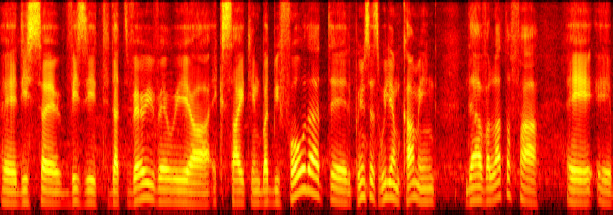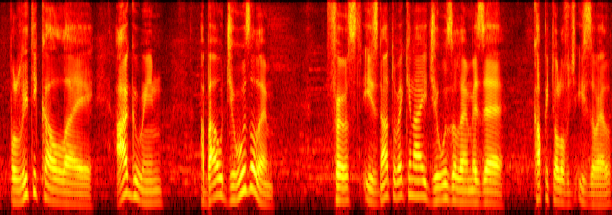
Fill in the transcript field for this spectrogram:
this uh, visit that's very, very uh, exciting. But before that, uh, Princess William coming, they have a lot of political arguing about Jerusalem. First, is not to recognize Jerusalem as a capital of Israel.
